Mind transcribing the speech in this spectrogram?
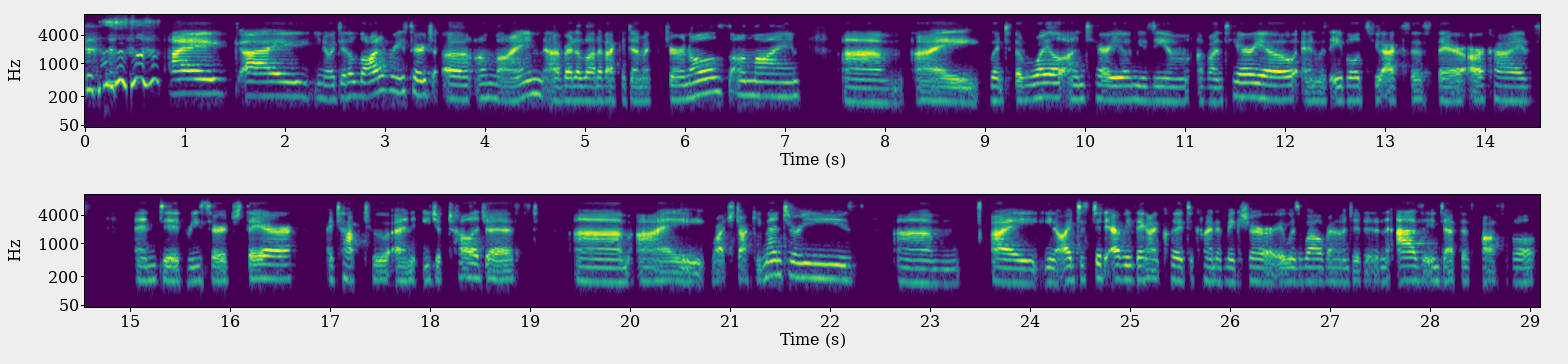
I I you know did a lot of research uh, online. I read a lot of academic journals online. Um, I went to the Royal Ontario Museum of Ontario and was able to access their archives and did research there. I talked to an Egyptologist. Um, I watched documentaries. Um, I, you know, I just did everything I could to kind of make sure it was well rounded and as in depth as possible.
